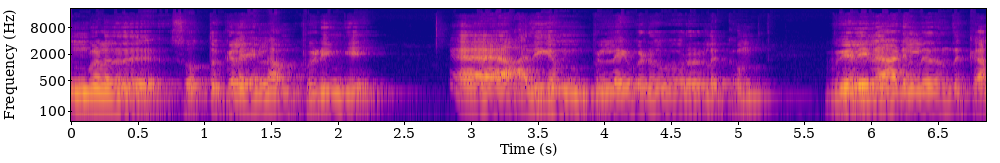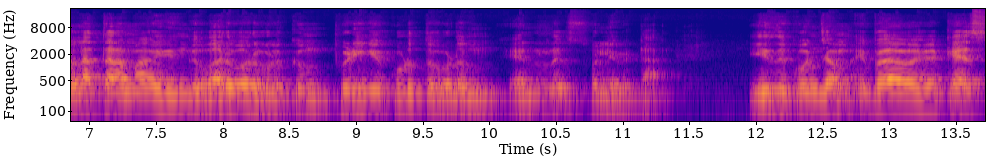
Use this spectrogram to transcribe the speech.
உங்களது சொத்துக்களை எல்லாம் பிடுங்கி அதிகம் பிள்ளை விடுபவர்களுக்கும் வெளிநாட்டிலிருந்து கள்ளத்தனமாக இங்கு வருபவர்களுக்கும் பிடுங்கி கொடுத்து விடும் என்று சொல்லிவிட்டார். இது கொஞ்சம் இப்போ கேஸ்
